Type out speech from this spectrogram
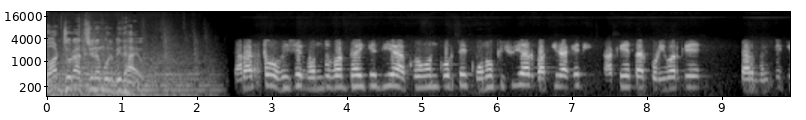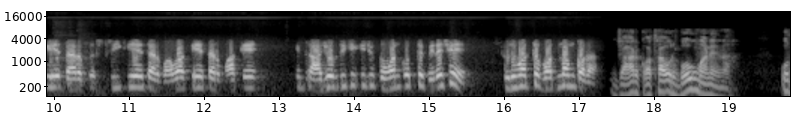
বরজোড়া তৃণমূল বিধায়ক। তারা তো অভিষেক বন্দ্যোপাধ্যায়কে দিয়ে আক্রমণ করতে কোনো কিছুই আর বাকি রাখেনি। তাকে, তার পরিবারকে, তার মেয়েকে, তার স্ত্রীকে, তার বাবাকে, তার মাকে কিন্তু আজ অব্দি কি কিছু প্রমাণ করতে পেরেছে? শুধুমাত্র বদনাম করা। যার কথা ওর বউ মানে না। ওর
